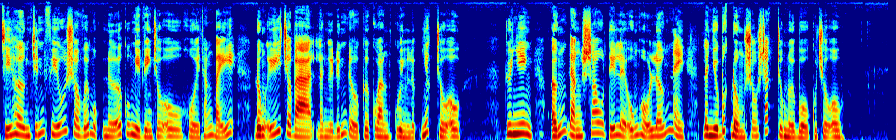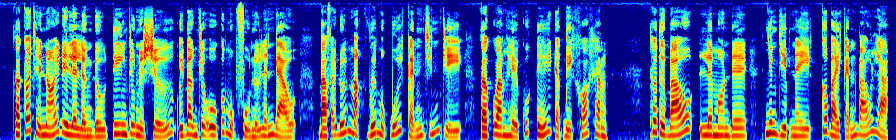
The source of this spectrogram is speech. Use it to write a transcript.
chỉ hơn 9 phiếu so với một nửa của nghị viện châu Âu hồi tháng 7, đồng ý cho bà là người đứng đầu cơ quan quyền lực nhất châu Âu. Tuy nhiên, ẩn đằng sau tỷ lệ ủng hộ lớn này là nhiều bất đồng sâu sắc trong nội bộ của châu Âu. Và có thể nói đây là lần đầu tiên trong lịch sử Ủy ban châu Âu có một phụ nữ lãnh đạo. Bà phải đối mặt với một bối cảnh chính trị và quan hệ quốc tế đặc biệt khó khăn. Theo tờ báo Le Monde, nhân dịp này có bài cảnh báo là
